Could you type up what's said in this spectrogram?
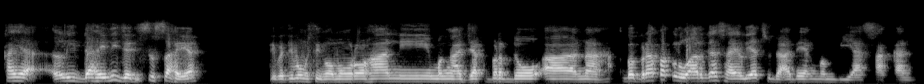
kayak lidah ini jadi susah ya tiba-tiba mesti ngomong rohani, mengajak berdoa. Nah, beberapa keluarga saya lihat sudah ada yang membiasakan.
